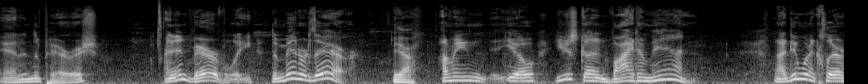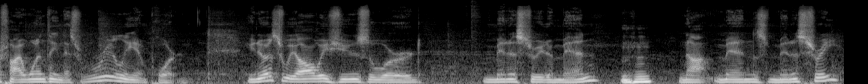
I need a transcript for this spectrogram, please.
and in the parish. And invariably, the men are there. Yeah. I mean, you know, you just got to invite them in. And I do want to clarify one thing that's really important. You notice we always use the word ministry to men, Mm-hmm. not men's ministry.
